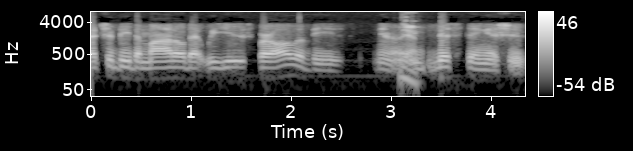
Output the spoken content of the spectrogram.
that should be the model that we use for all of these, you know, Yeah. existing issues.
